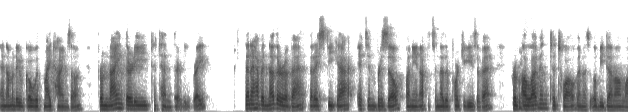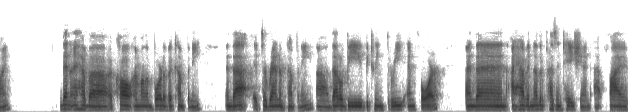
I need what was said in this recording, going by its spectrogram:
and I'm going to go with my time zone from 9:30 to 10:30, right? Then I have another event that I speak at. It's in Brazil. Funny enough, it's another Portuguese event from 11 to 12, and it'll be done online. Then I have a call. I'm on the board of a company and that it's a random company. Uh, that'll be between three and four. And then I have another presentation at five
